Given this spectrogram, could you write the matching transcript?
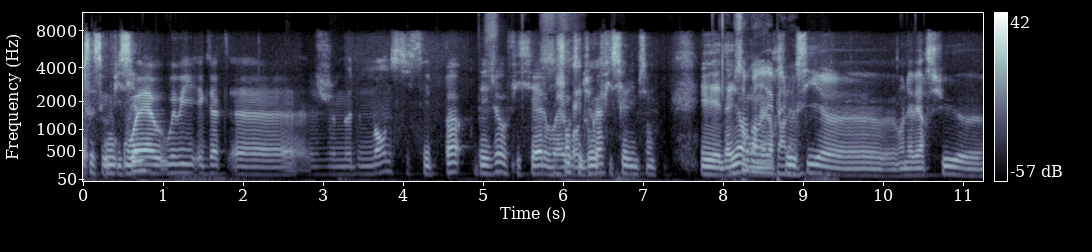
Ça, c'est officiel ouais, Oui, oui, exact. je me demande si c'est pas déjà officiel. je crois que c'est déjà officiel, il me semble. Et d'ailleurs, on, avait reçu aussi, euh, on avait reçu, euh,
